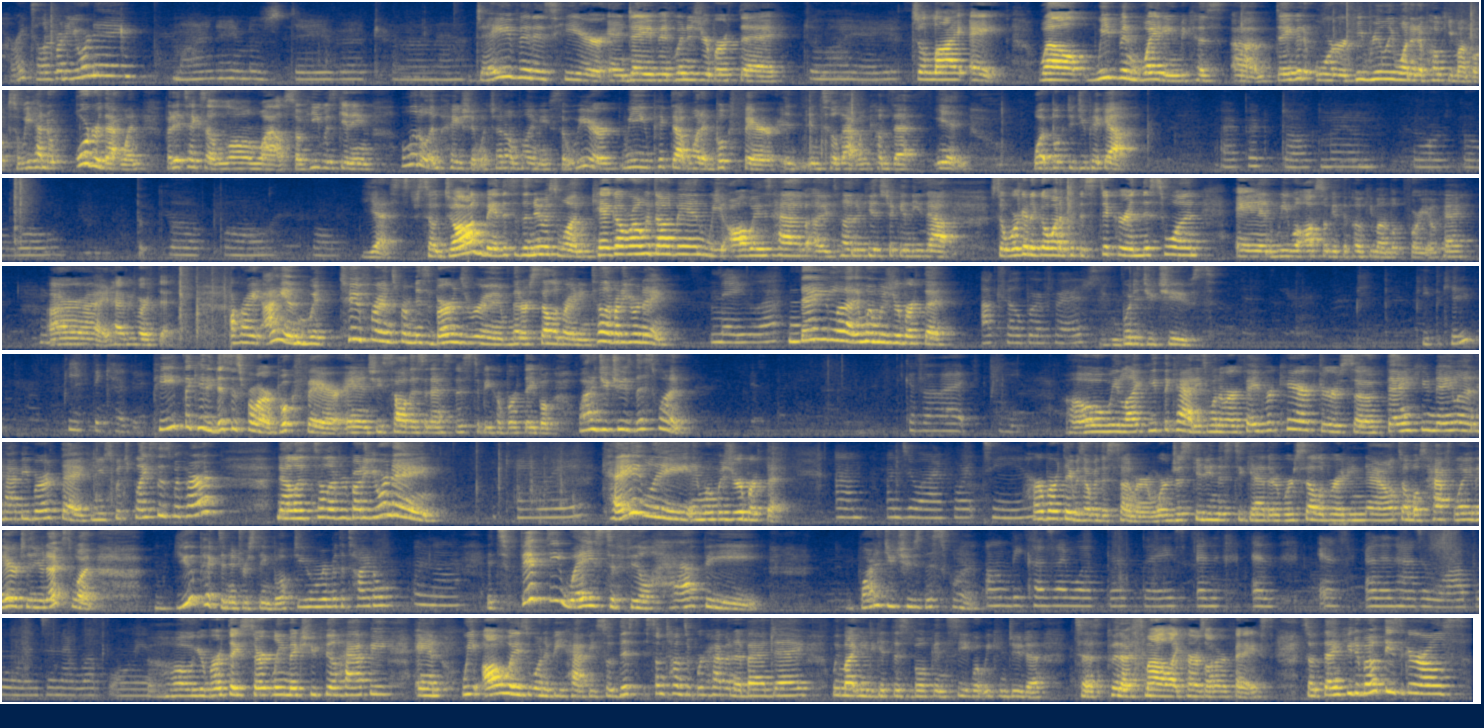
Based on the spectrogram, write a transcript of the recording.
All right, tell everybody your name. My name is David Turner. David is here. And David, when is your birthday? July 8th. July 8th. Well, we've been waiting because um, David ordered, he really wanted a Pokemon book, so we had to order that one, but it takes a long while, so he was getting a little impatient, which I don't blame you. So we are, we picked out one at book fair in, until that one comes at, in. What book did you pick out? I picked Dogman or the Wolf. The, the Ball. Yes, so Dogman, this is the newest one. Can't go wrong with Dogman. We always have a ton of kids checking these out. So we're going to go on and put the sticker in this one, and we will also get the Pokemon book for you, okay? Mm-hmm. All right, happy birthday. All right, I am with two friends from Miss Burns' room that are celebrating. Tell everybody your name. Nayla. Nayla, and when was your birthday? October 1st. What did you choose? Pete the Kitty? Pete the Kitty. Pete the Kitty. This is from our book fair, and she saw this and asked this to be her birthday book. Why did you choose this one? Because I like Pete. Oh, we like Pete the Cat. He's one of our favorite characters. So thank you, Nayla, and happy birthday. Can you switch places with her? Now let's tell everybody your name. Kaylee. Kaylee. And when was your birthday? Um, on July 14th. Her birthday was over the summer, and we're just getting this together. We're celebrating now. It's almost halfway there to your next one. You picked an interesting book. Do you remember the title? No. It's 50 Ways to Feel Happy. Why did you choose this one? Um, because I love birthdays and and and and it has a lot of balloons and I love balloons. Oh, your birthday certainly makes you feel happy, and we always want to be happy. So this sometimes if we're having a bad day, we might need to get this book and see what we can do to to put a smile like hers on our face. So thank you to both these girls.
